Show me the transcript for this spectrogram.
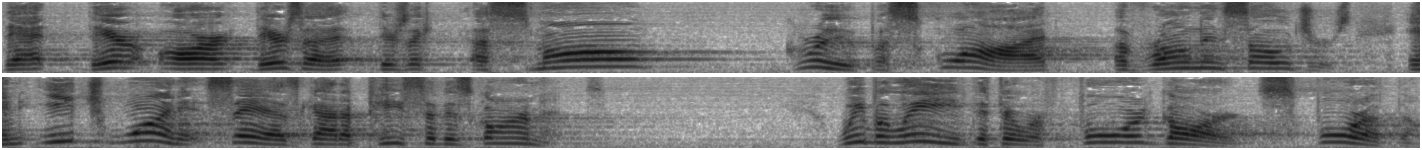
that there are, there's, a, there's a, a small group, a squad of Roman soldiers. And each one, it says, got a piece of his garment. We believe that there were four guards, four of them.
